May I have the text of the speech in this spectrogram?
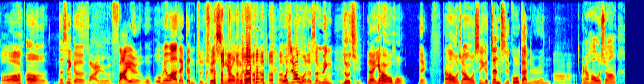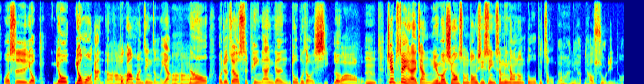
哦，嗯、呃，那是一个 fire fire，我我没有办法再更准确形容了。我希望我的生命热情，对，要有火，对，然后我希望我是一个正直果敢的人。啊，然后我希望我是有。有幽默感的，uh. 不管环境怎么样，uh. 然后我觉得最后是平安跟夺不走的喜乐。哇哦，嗯，James 对你来讲，你有没有希望什么东西是你生命当中夺不走的？哦，你你好属灵哦，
